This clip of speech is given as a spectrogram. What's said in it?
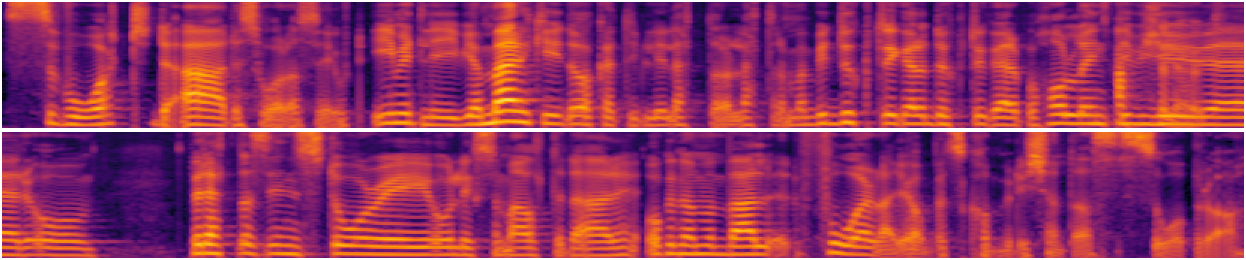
svårt. Det är det svåraste jag gjort i mitt liv. Jag märker ju dock att det blir lättare och lättare. Man blir duktigare och duktigare på att hålla intervjuer och berätta sin story och liksom allt det där. Och när man väl får det där jobbet så kommer det kännas så bra.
